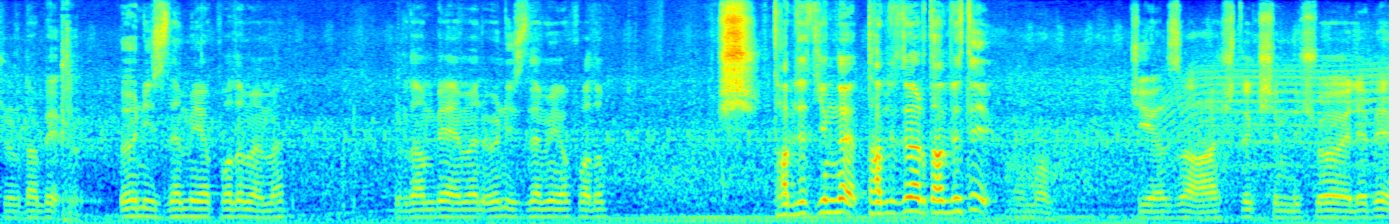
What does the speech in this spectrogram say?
Şuradan bir ön izleme yapalım hemen. Şuradan bir hemen ön izleme yapalım. Tablet kimde? Tableti ver tableti. Tamam. Cihazı açtık. Şimdi şöyle bir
